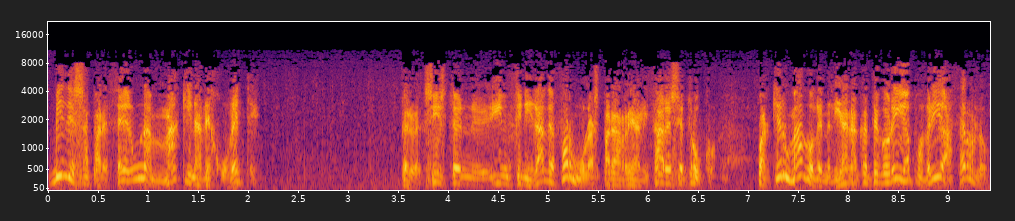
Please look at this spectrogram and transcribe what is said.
Vi desaparecer una máquina de juguete. Pero existen infinidad de fórmulas para realizar ese truco. Cualquier mago de mediana categoría podría hacerlo.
